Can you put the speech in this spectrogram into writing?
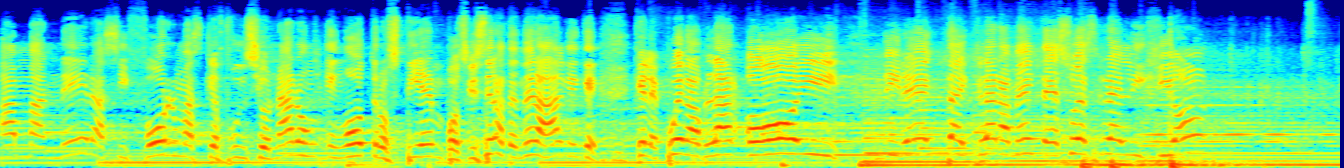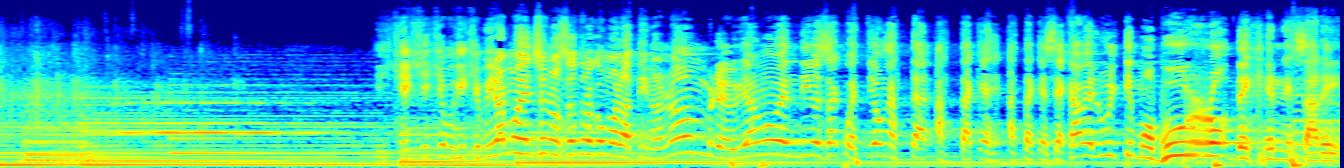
a maneras y formas que funcionaron en otros tiempos. Quisiera tener a alguien que, que le pueda hablar hoy directa y claramente. Eso es religión. Qué, hubiéramos hecho nosotros como latinos? No, hombre, hubiéramos vendido esa cuestión hasta, hasta, que, hasta que se acabe el último burro de Genezaret.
